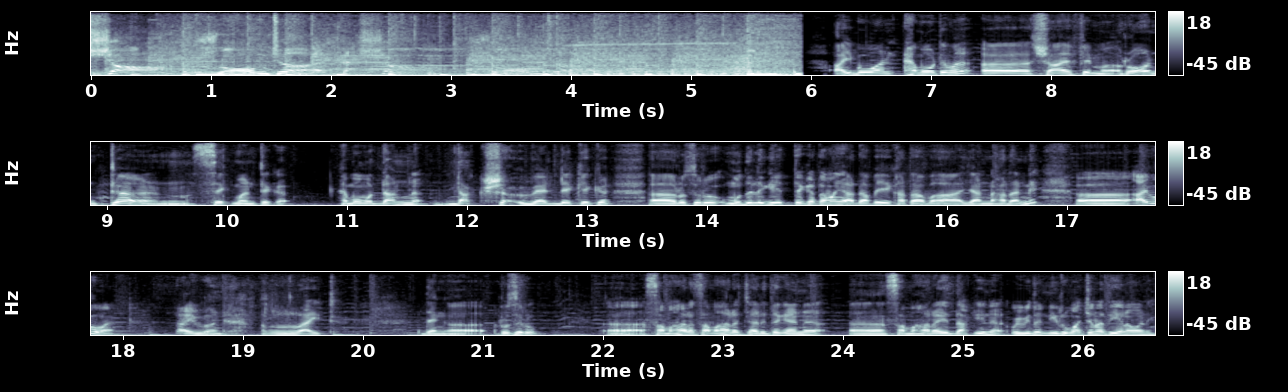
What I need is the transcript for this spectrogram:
Shaw. Wrong turn. අයිබෝවන් හැමෝටම ශායෆෙම රෝන්ටර්න් සෙක්මන්ට් එක. හැමෝම දන්න දක්ෂ වැඩ් එක එක රුසුරු මුදලිගේත් එක තමයි අද අපේ කතාබහ යන්න හදන්නේ. අයිබෝවන්. අයිවන්ට රයිට් දැන් රුසිරු සමහර සමහර චරිත ගැන සමහරයි දකින විවිධ නිර්වචන තියෙනවනේ.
